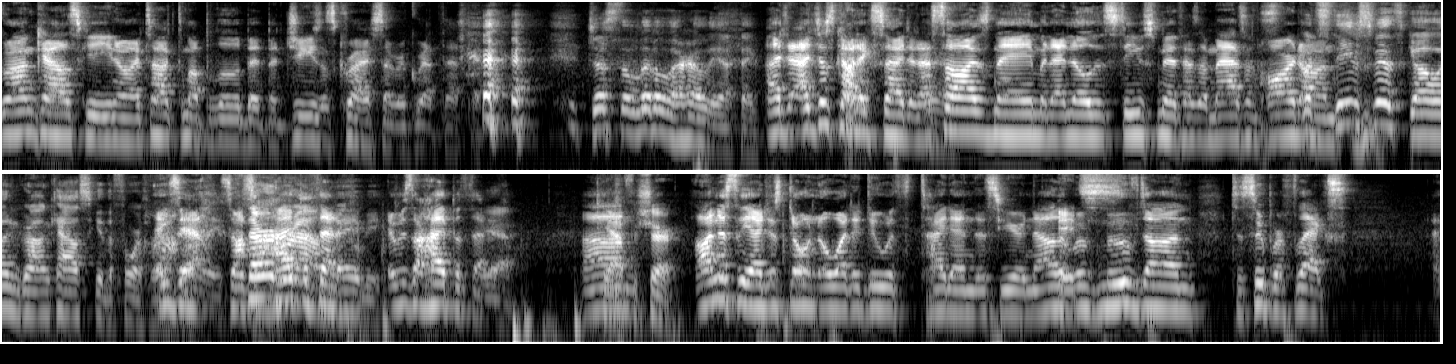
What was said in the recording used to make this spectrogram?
Gronkowski, you know, I talked him up a little bit, but Jesus Christ, I regret that pick. Just a little early, I think. I, I just got excited. I saw his name, and I know that Steve Smith has a massive hard on. But. Steve Smith's going Gronkowski the fourth round. Exactly. So it's Third a round, hypothetical. maybe. It was a hypothetical. Yeah. Um, yeah, for sure. Honestly, I just don't know what to do with tight end this year. Now that It's- we've moved on to super flex, uh,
